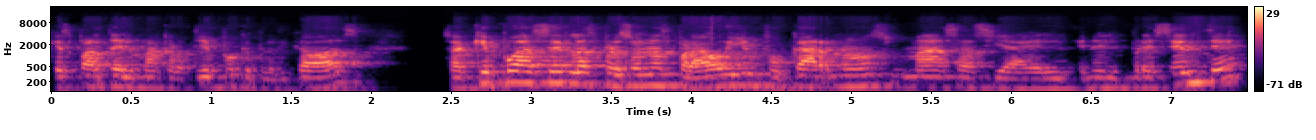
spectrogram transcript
es parte del macro tiempo que platicabas. O sea, ¿qué pueden hacer las personas para hoy enfocarnos más hacia el, en el presente,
